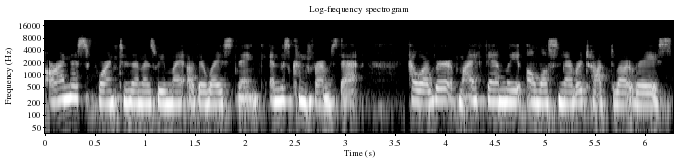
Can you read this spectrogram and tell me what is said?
aren't as foreign to them as we might otherwise think, and this confirms that. However, my family almost never talked about race,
